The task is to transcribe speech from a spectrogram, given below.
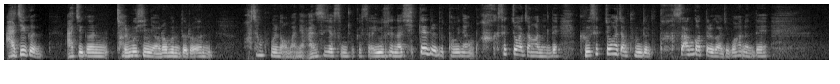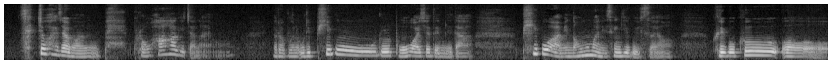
아직은 아직은 젊으신 여러분들은 화장품을 너무 많이 안 쓰셨으면 좋겠어요. 요새 나 10대들부터 그냥 막 색조 화장하는데 그 색조 화장품들 다 싼 것들 가지고 하는데 색조 화장은 100% 화학이잖아요. 여러분 우리 피부를 보호하셔야 됩니다. 피부암이 너무 많이 생기고 있어요. 그리고 그 어,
